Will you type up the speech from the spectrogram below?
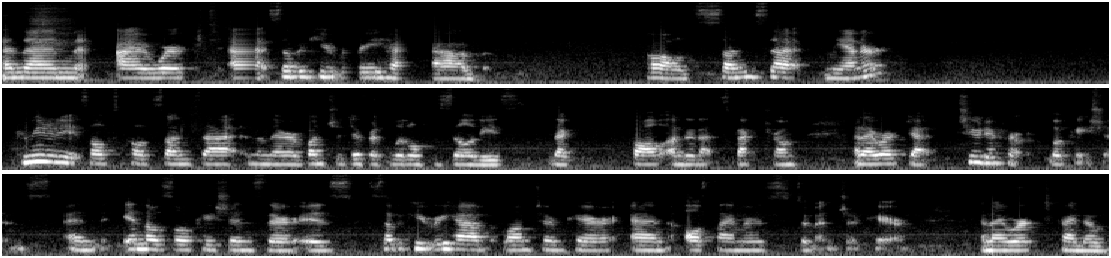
And then I worked at subacute rehab called Sunset Manor. Community itself is called Sunset, and then there are a bunch of different little facilities that fall under that spectrum. And I worked at two different locations. And in those locations, there is subacute rehab, long term care, and Alzheimer's dementia care. And I worked kind of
